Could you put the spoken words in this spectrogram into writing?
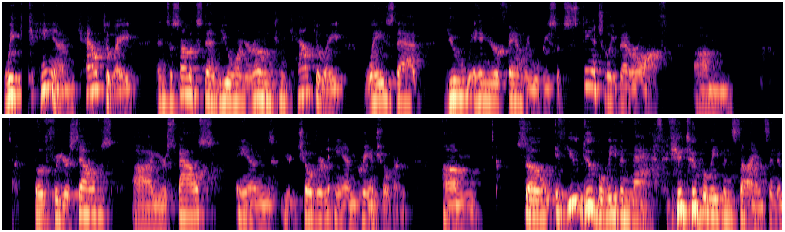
we can calculate, and to some extent, you on your own can calculate ways that you and your family will be substantially better off, um, both for yourselves, uh, your spouse, and your children and grandchildren. Um, so if you do believe in math, if you do believe in science, and if,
